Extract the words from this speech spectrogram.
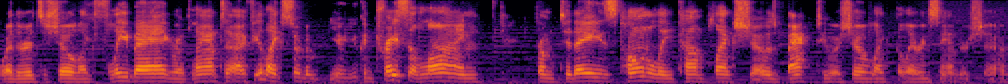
Whether it's a show like Fleabag or Atlanta, I feel like sort of you, you can trace a line from today's tonally complex shows back to a show like the Larry Sanders Show.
